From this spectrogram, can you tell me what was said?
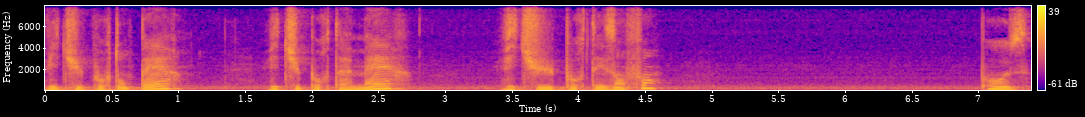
Vis-tu pour ton père? Vis-tu pour ta mère? Vis-tu pour tes enfants? Pause.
